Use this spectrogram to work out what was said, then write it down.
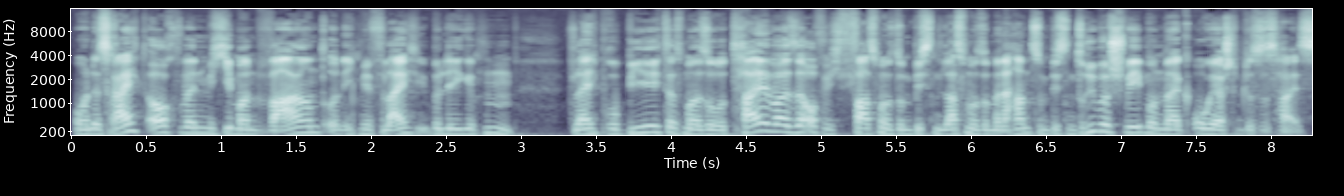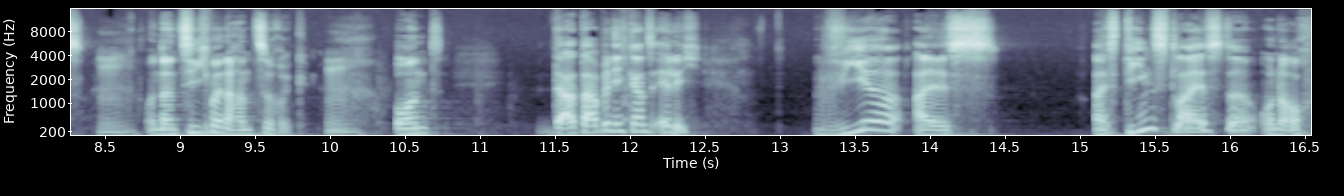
Und es reicht auch, wenn mich jemand warnt und ich mir vielleicht überlege, hm, vielleicht probiere ich das mal so teilweise auf. Ich fasse mal so ein bisschen, lass mal so meine Hand so ein bisschen drüber schweben und merke, oh ja, stimmt, das ist heiß. Und dann ziehe ich meine Hand zurück. Und da, da bin ich ganz ehrlich. Wir als, als Dienstleister und auch,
